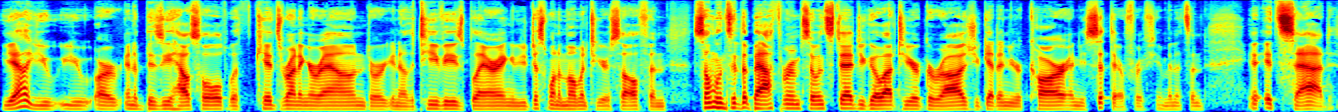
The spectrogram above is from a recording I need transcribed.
yeah, you you are in a busy household with kids running around or, you know, the TV's blaring and you just want a moment to yourself and someone's in the bathroom. So instead you go out to your garage, you get in your car and you sit there for a few minutes and it, it's sad,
